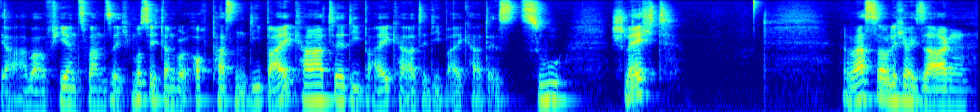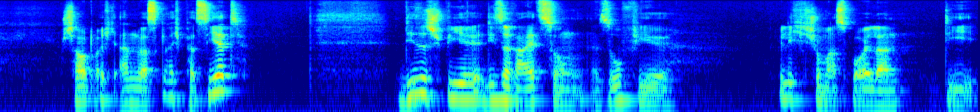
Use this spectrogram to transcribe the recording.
Ja, aber auf 24 muss ich dann wohl auch passen. Die Beikarte, die Beikarte, die Beikarte ist zu schlecht. Was soll ich euch sagen? Schaut euch an, was gleich passiert. Dieses Spiel, diese Reizung, so viel will ich schon mal spoilern, die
